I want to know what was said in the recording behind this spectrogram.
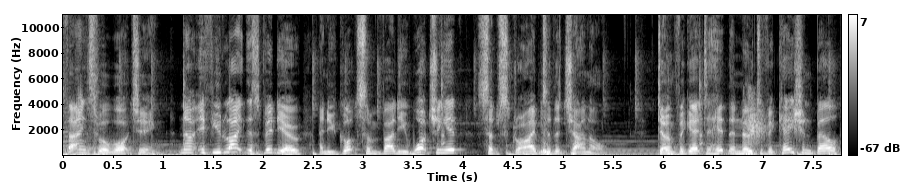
Thanks for watching. Now if you like this video and you got some value watching it, subscribe to the channel. Don't forget to hit the notification bell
